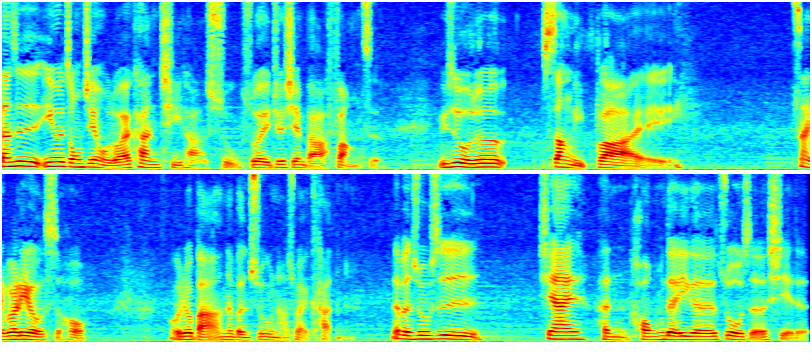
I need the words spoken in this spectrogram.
但是因为中间我都在看其他书，所以就先把它放着。于是我就上礼拜上礼拜六的时候，我就把那本书拿出来看了。那本书是现在很红的一个作者写的，《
